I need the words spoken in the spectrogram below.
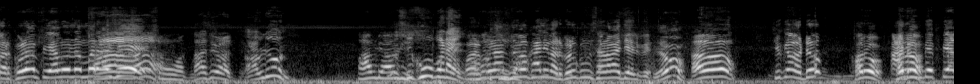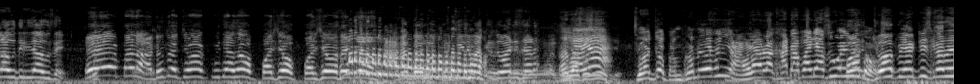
ભરખોડામ પહેલો નંબર આવશે. સાચી વાત. આવડ્યું આવડી શીખવું પડે. ભરખોડામ તો ખાલી વરખોડ કું સળવા દેલ એવું? શું કે હટો ખરો આડો બે પેલા ઉતરી જાવ છે. એ પણ આડો તો ચોક કૂદ્યા તો પરસેવો પરસેવો થઈ ગયો. હવે ગોમમાં પૂછીને વાતી જોવાની સર અલા, જો જો ધમખો મેળે છે આવડા આવડા ખાડા પાડ્યા શું પણ જો પ્રેક્ટિસ કરો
